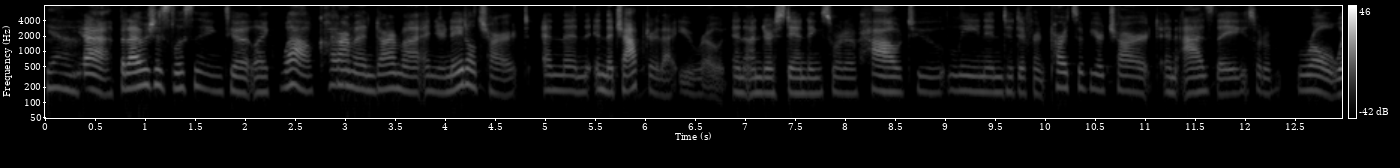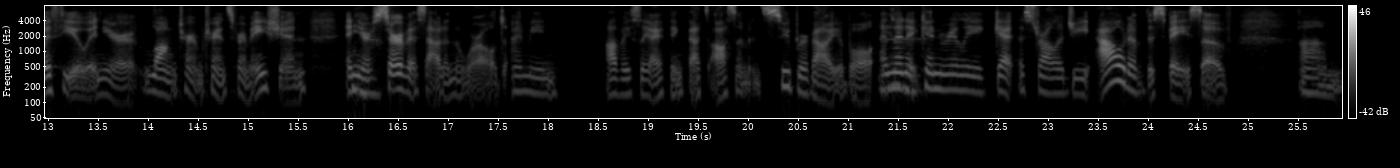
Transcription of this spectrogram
yeah yeah but i was just listening to it like wow karma and dharma and your natal chart and then in the chapter that you wrote and understanding sort of how to lean into different parts of your chart and as they sort of roll with you in your long-term transformation and yeah. your service out in the world i mean obviously i think that's awesome and super valuable and yeah. then it can really get astrology out of the space of um,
